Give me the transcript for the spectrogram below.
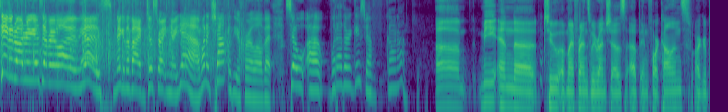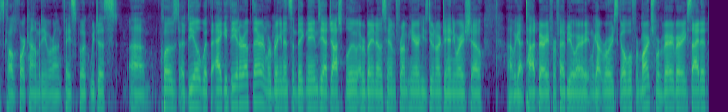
David Rodriguez, everyone. Yes, making the vibe just right in here. Yeah, I want to chat with you for a little bit. So, uh, what other gigs do you have going on? Um, me and uh, two of my friends, we run shows up in Fort Collins. Our group is called Fort Comedy. We're on Facebook. We just uh, closed a deal with the Aggie Theater up there, and we're bringing in some big names. Yeah, Josh Blue, everybody knows him from here. He's doing our January show. Uh, we got Todd Barry for February, and we got Rory Scovel for March. We're very, very excited.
